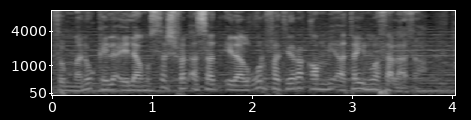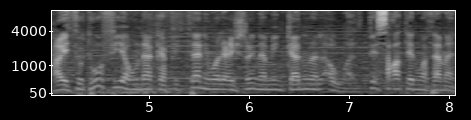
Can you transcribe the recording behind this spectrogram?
ثم نقل إلى مستشفى الأسد إلى الغرفة رقم 203 حيث توفي هناك في الثاني والعشرين من كانون الأول 89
